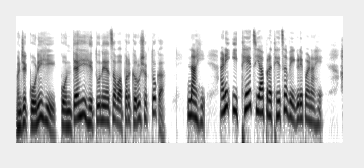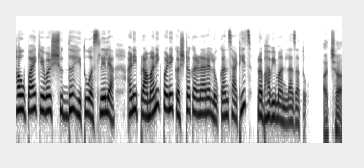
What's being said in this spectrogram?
म्हणजे कोणीही कोणत्याही हेतूने याचा वापर करू शकतो का? नाही. आणि इथेच या प्रथेचं वेगळेपण आहे. हा उपाय केवळ शुद्ध हेतू असलेल्या आणि प्रामाणिकपणे कष्ट करणाऱ्या लोकांसाठीच प्रभावी मानला जातो. अच्छा.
